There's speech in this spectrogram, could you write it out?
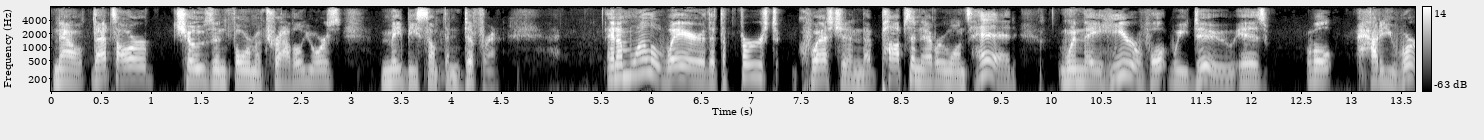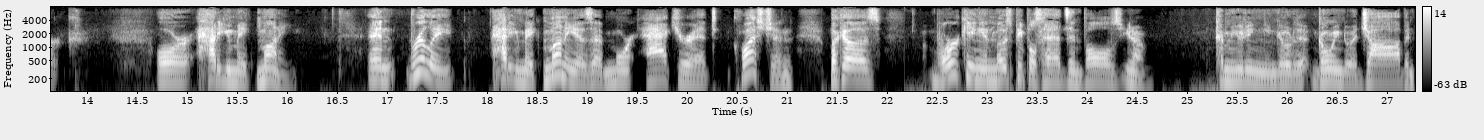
Now, that's our chosen form of travel. Yours may be something different. And I'm well aware that the first question that pops in everyone's head when they hear what we do is, well, how do you work? Or how do you make money? And really, how do you make money is a more accurate question because working in most people's heads involves, you know, commuting and go to going to a job and,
